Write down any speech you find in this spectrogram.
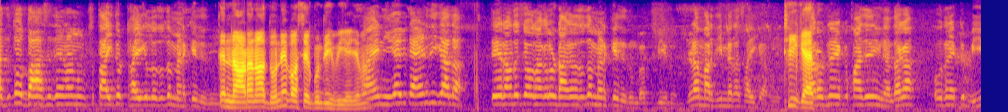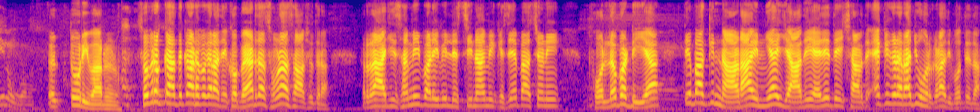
ਅੱਜ ਤੋਂ 10 ਦਿਨਾਂ ਨੂੰ 27 ਤੋਂ 28 ਕਿਲੋ ਦੁੱਧ ਮਿਣ ਕੇ ਦੇ ਦੂੰਗਾ। ਤੇ ਨਾੜਾਂ ਨਾਲ ਦੋਨੇ ਪਾਸੇ ਗੁੰਦੀ ਹੋਈ ਹੈ ਜਮਾ। ਐ ਨਹੀਂਗਾ ਵੀ ਕਹਿਣ ਦੀ ਗੱਲ 13 ਤੋਂ 14 ਕਿਲੋ ਡੰਗ ਦਾ ਦੁੱਧ ਮਿਣ ਕੇ ਦੇ ਦੂੰਗਾ ਵੀਰ ਨੂੰ ਜਿਹੜਾ ਮਰਜ਼ੀ ਮੇਰੇ ਸਾਈ ਕਰ ਲੇ ਠੀਕ ਹੈ। ਪਰ ਉਹਨੇ ਇੱਕ 5 ਨਹੀਂ ਲੈਂਦਾਗਾ ਉਹਦੇ ਇੱਕ 20 ਲਊਂਗਾ ਮੈਂ। ਧੋਰੀ ਵਾਰ ਨੂੰ ਸੋ ਵੀਰੋ ਕੱਦ ਕਾਠ ਵਗੈਰਾ ਦੇਖੋ ਬੈਠ ਦਾ ਸੋਹਣਾ ਸਾਫ਼ ਸੁਥਰਾ। ਰਾਜੀ ਸਮੀ ਪੜੀ ਵੀ ਲਿੱਸੀ ਨਾਮੀ ਕਿਸੇ ਪਾਸਿਓਂ ਨਹੀਂ ਫੁੱਲ ਵੱਡੀ ਆ। ਤੇ ਬਾਕੀ ਨਾੜਾ ਇੰਨੀਆਂ ਜ਼ਿਆਦੇ ਆ ਇਹਦੇ ਤੇ ਛੱਡ ਦੇ। ਇੱਕ ਕਿਹੜਾ ਰਾਜੂ ਹੋਰ ਖੜਾ ਦੀ ਬਹੁਤੇ ਦਾ।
